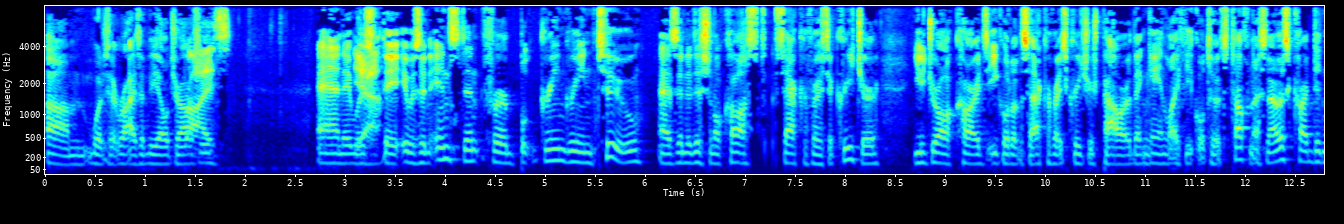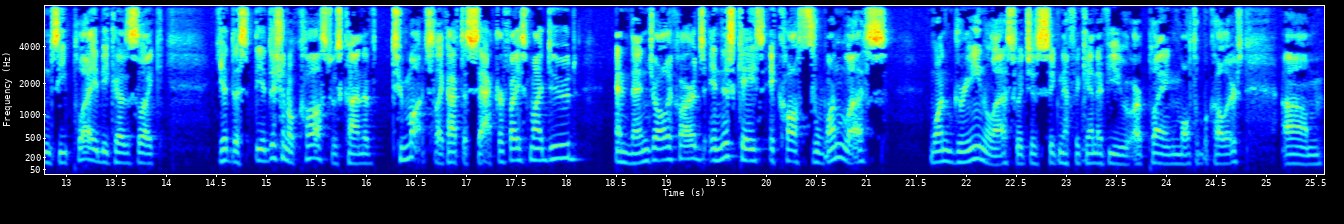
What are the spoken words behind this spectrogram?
um, what is it, Rise of the Eldrazi, Rise. and it was Yeah. the, it was an instant for green green two as an additional cost. Sacrifice a creature, you draw cards equal to the sacrifice creature's power, then gain life equal to its toughness. Now this card didn't see play because like you had this, the additional cost was kind of too much. Like I have to sacrifice my dude and then draw the cards. In this case, it costs one less, one green less, which is significant if you are playing multiple colors. Um,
